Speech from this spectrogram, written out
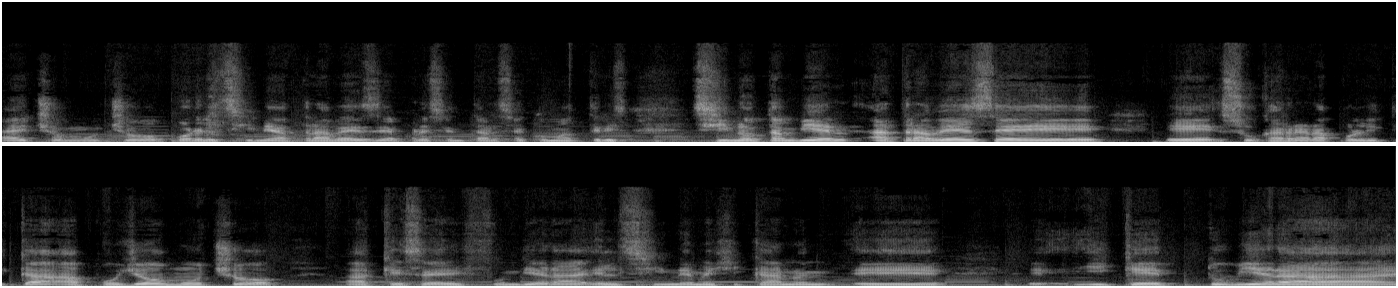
ha hecho mucho por el cine a través de presentarse como actriz, sino también a través de eh, su carrera política apoyó mucho a que se difundiera el cine mexicano, eh, y que tuviera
